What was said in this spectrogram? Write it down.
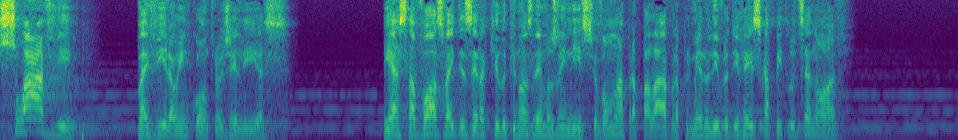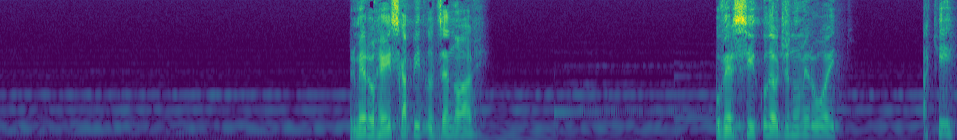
suave, vai vir ao encontro de Elias. E esta voz vai dizer aquilo que nós lemos no início. Vamos lá para a palavra, primeiro livro de Reis, capítulo 19. Primeiro Reis, capítulo 19. O versículo é o de número 8. Aqui.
